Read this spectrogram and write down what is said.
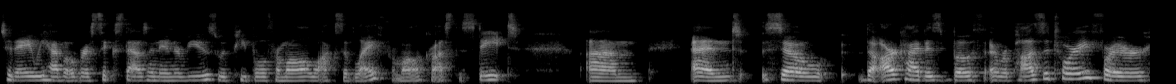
today we have over 6,000 interviews with people from all walks of life, from all across the state. Um, and so the archive is both a repository for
